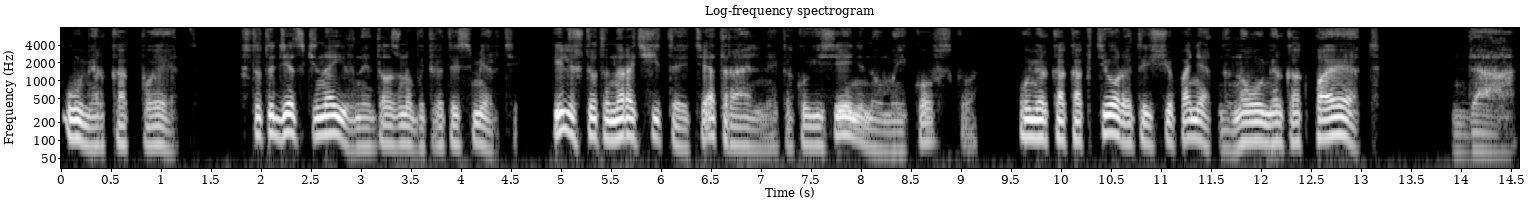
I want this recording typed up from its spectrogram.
«умер как поэт»? Что-то детски наивное должно быть в этой смерти. Или что-то нарочитое, театральное, как у Есенина, у Маяковского. Умер как актер, это еще понятно, но умер как поэт. Да,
